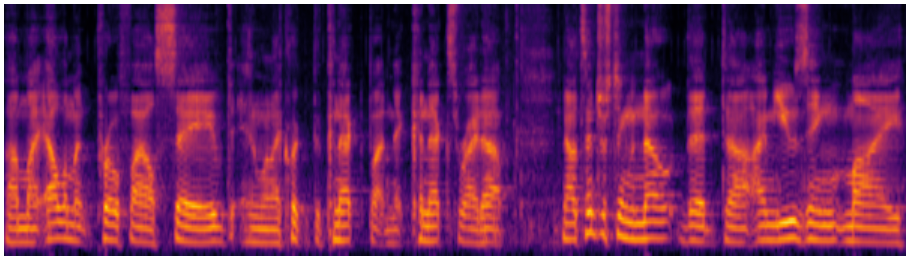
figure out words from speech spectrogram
uh, my element profile saved, and when I click the connect button, it connects right up. Now it's interesting to note that uh, I'm using my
